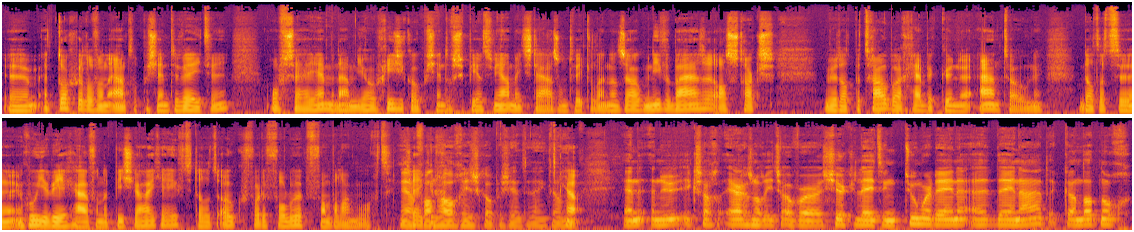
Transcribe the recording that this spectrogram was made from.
Um, en toch willen we van een aantal patiënten weten of zij, hè, met name die hoogrisicopatiënten, of ze peritoneaalmetastase ontwikkelen. En dan zou ik me niet verbazen als straks we dat betrouwbaar hebben kunnen aantonen, dat het uh, een goede weergave van de PCI geeft, dat het ook voor de follow-up van belang wordt. Ja, Zeker. van hoogrisicopatiënten denk ik dan. Ja. En, en nu, ik zag ergens nog iets over circulating tumor DNA. DNA. Kan dat nog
